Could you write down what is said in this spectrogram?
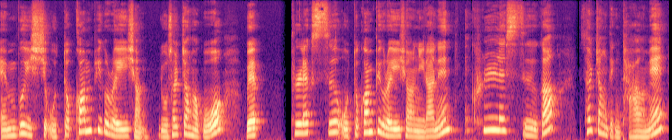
MVC 오토 컨피그레이션 요 설정하고 웹 플렉스 오토 컨피그레이션이라는 클래스가 설정된 다음에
